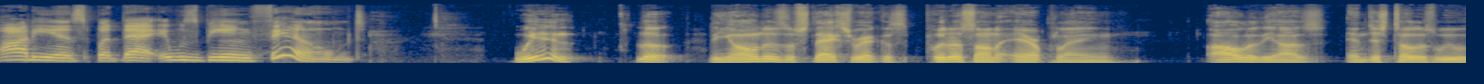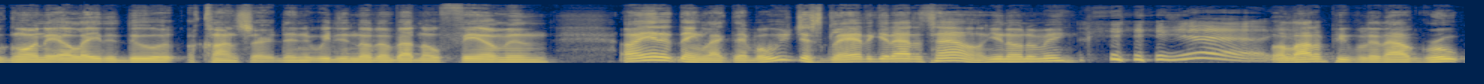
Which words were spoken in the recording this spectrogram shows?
audience, but that it was being filmed. We didn't look. The owners of Stax Records put us on an airplane, all of the odds, and just told us we were going to LA to do a, a concert. Then we didn't know nothing about no filming or anything like that. But we were just glad to get out of town. You know what I mean? yeah. A lot of people in our group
